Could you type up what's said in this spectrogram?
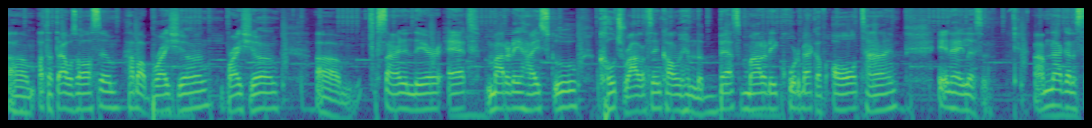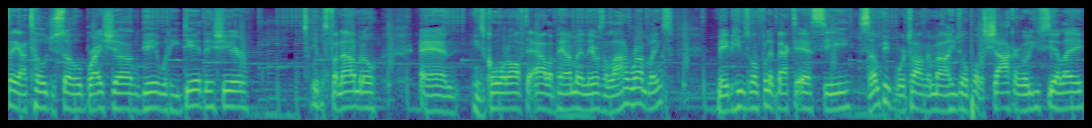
um, I thought that was awesome. How about Bryce Young? Bryce Young um, signing there at Mater Dei High School. Coach Rollinson calling him the best Mater Dei quarterback of all time. And hey, listen. I'm not going to say I told you so. Bryce Young did what he did this year. He was phenomenal, and he's going off to Alabama, and there was a lot of rumblings. Maybe he was going to flip back to SC. Some people were talking about he was going to pull a shocker and go to UCLA.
